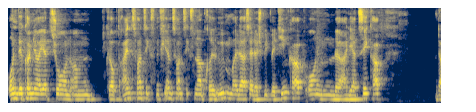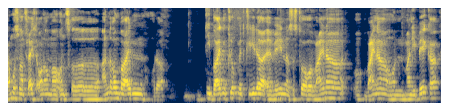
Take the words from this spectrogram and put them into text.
Und wir können ja jetzt schon am, ich glaube, 23., 24. April üben, weil da ist ja der Speedway Team Cup und der ADAC Cup. Da muss man vielleicht auch nochmal unsere anderen beiden oder die beiden Clubmitglieder erwähnen, das ist Tore Weiner, Weiner und Manny Baker,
